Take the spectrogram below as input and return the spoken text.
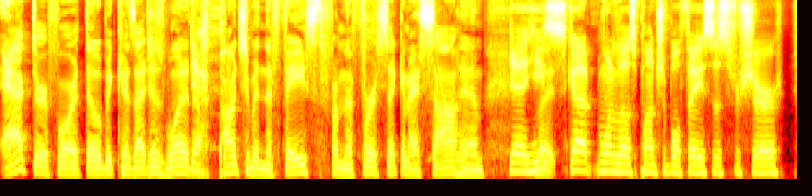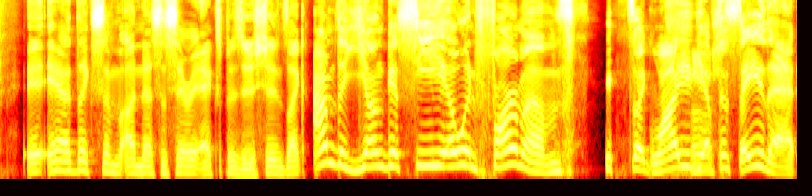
actor for it though because I just wanted Yeah. to punch him in the face from the first second I saw him. yeah, he's got one of those punchable faces for sure. It, it had like some unnecessary expositions, like I'm the youngest CEO in pharma. It's like why did you have to say that?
